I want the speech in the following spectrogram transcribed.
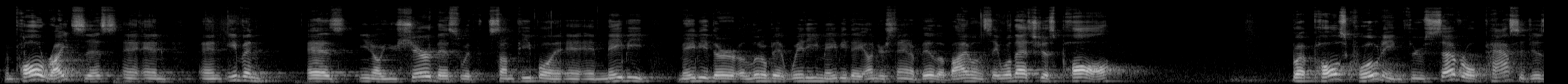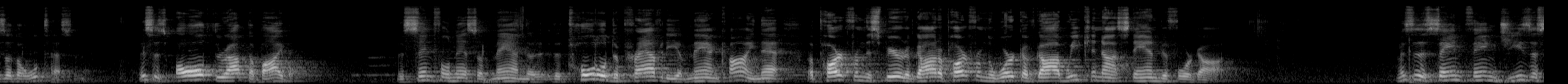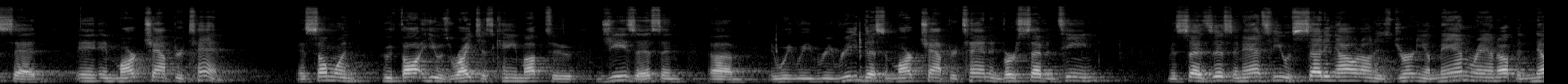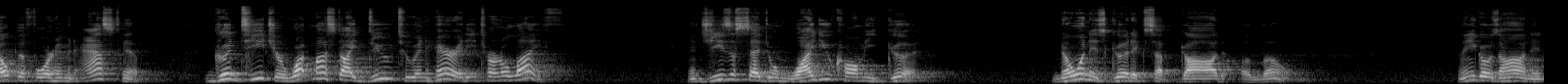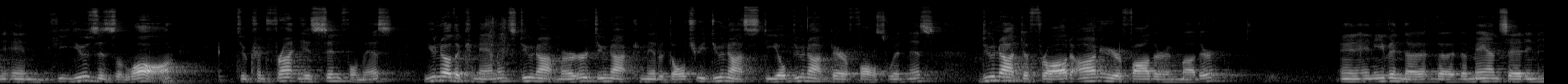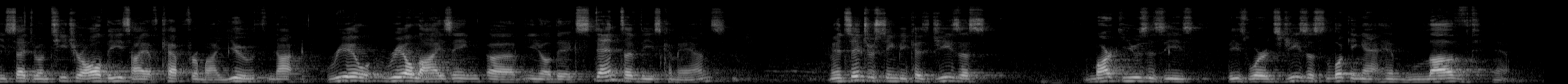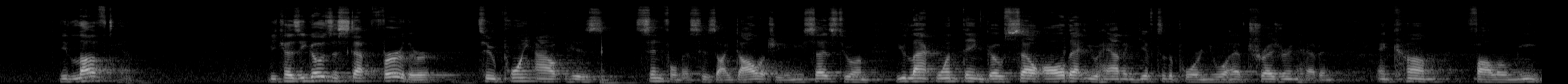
And Paul writes this, and, and and even as you know, you share this with some people, and, and maybe maybe they're a little bit witty, maybe they understand a bit of the Bible and say, well, that's just Paul. But Paul's quoting through several passages of the Old Testament. This is all throughout the Bible. The sinfulness of man, the, the total depravity of mankind, that apart from the Spirit of God, apart from the work of God, we cannot stand before God. This is the same thing Jesus said in, in Mark chapter 10. As someone who thought he was righteous came up to Jesus, and um, we, we read this in Mark chapter 10 and verse 17. It says this And as he was setting out on his journey, a man ran up and knelt before him and asked him, Good teacher, what must I do to inherit eternal life? And Jesus said to him, Why do you call me good? No one is good except God alone. And then he goes on and, and he uses the law to confront his sinfulness. You know the commandments do not murder, do not commit adultery, do not steal, do not bear false witness, do not defraud, honor your father and mother. And, and even the, the, the man said, and he said to him, Teacher, all these I have kept from my youth, not real, realizing uh, you know, the extent of these commands. And it's interesting because Jesus, Mark uses these these words, Jesus looking at him loved him. He loved him because he goes a step further to point out his sinfulness, his idolatry. And he says to him, You lack one thing, go sell all that you have and give to the poor, and you will have treasure in heaven. And come, follow me.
